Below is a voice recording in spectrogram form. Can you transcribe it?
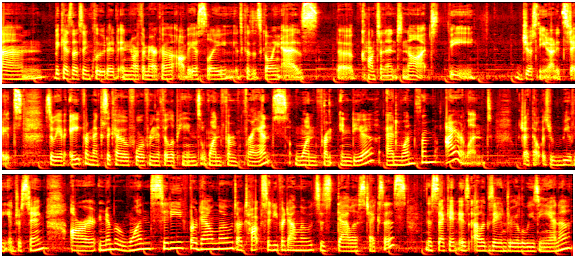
um, because that's included in North America, obviously. It's because it's going as the continent, not the just the United States. So we have eight from Mexico, four from the Philippines, one from France, one from India, and one from Ireland, which I thought was really interesting. Our number one city for downloads, our top city for downloads is Dallas, Texas. The second is Alexandria, Louisiana,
